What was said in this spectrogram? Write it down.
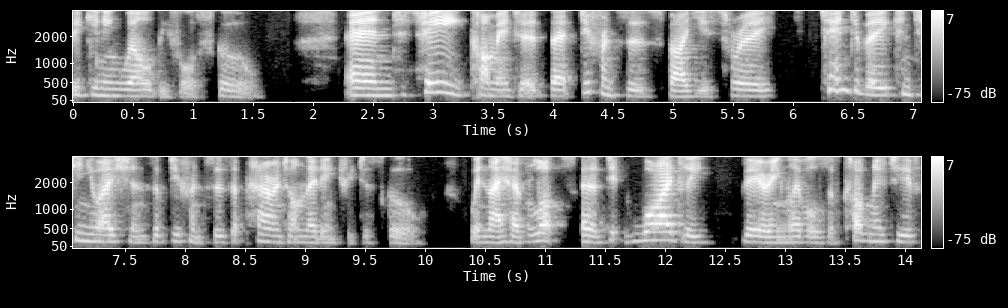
beginning well before school. And he commented that differences by year three tend to be continuations of differences apparent on that entry to school when they have lots, uh, widely varying levels of cognitive,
